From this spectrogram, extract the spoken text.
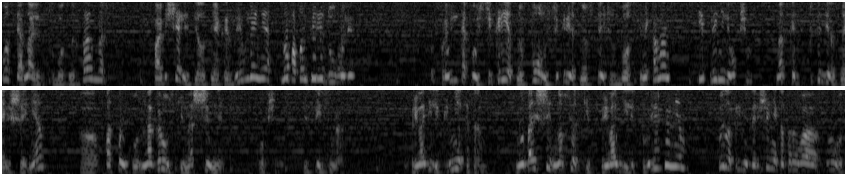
После анализа субботных данных пообещали сделать некое заявление, но потом передумали. провели такую секретную, полусекретную встречу с боссами команд и приняли, в общем, надо сказать, беспрецедентное решение, э, поскольку нагрузки на шины, в общем, действительно приводили к некоторым небольшим, но все-таки приводили к повреждениям, было принято решение, которого ну, вот,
